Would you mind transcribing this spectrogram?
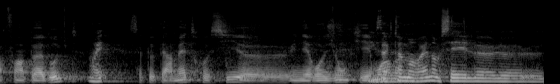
parfois un peu abrupts. Ça peut permettre aussi euh, une érosion qui est Exactement, moindre. Exactement, c'est le,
